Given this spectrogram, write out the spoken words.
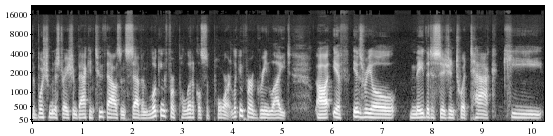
the Bush administration back in 2007 looking for political support, looking for a green light uh, if Israel made the decision to attack key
